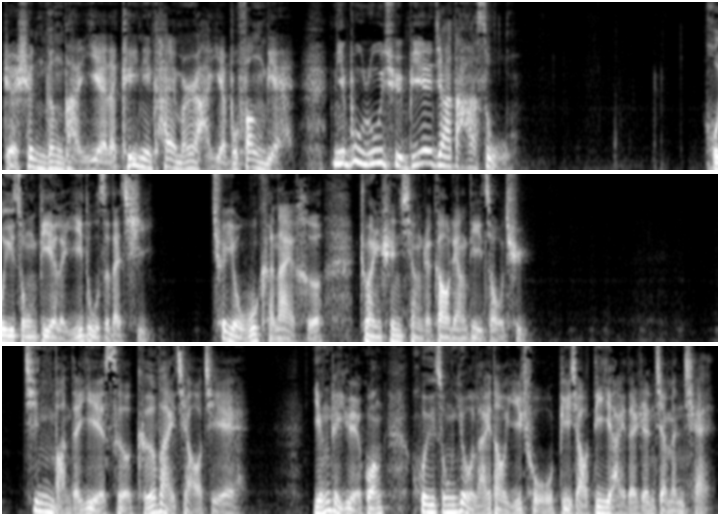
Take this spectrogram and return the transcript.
这深更半夜的给你开门啊，也不方便。你不如去别家大宿。”徽宗憋了一肚子的气。却又无可奈何，转身向着高粱地走去。今晚的夜色格外皎洁，迎着月光，徽宗又来到一处比较低矮的人家门前。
